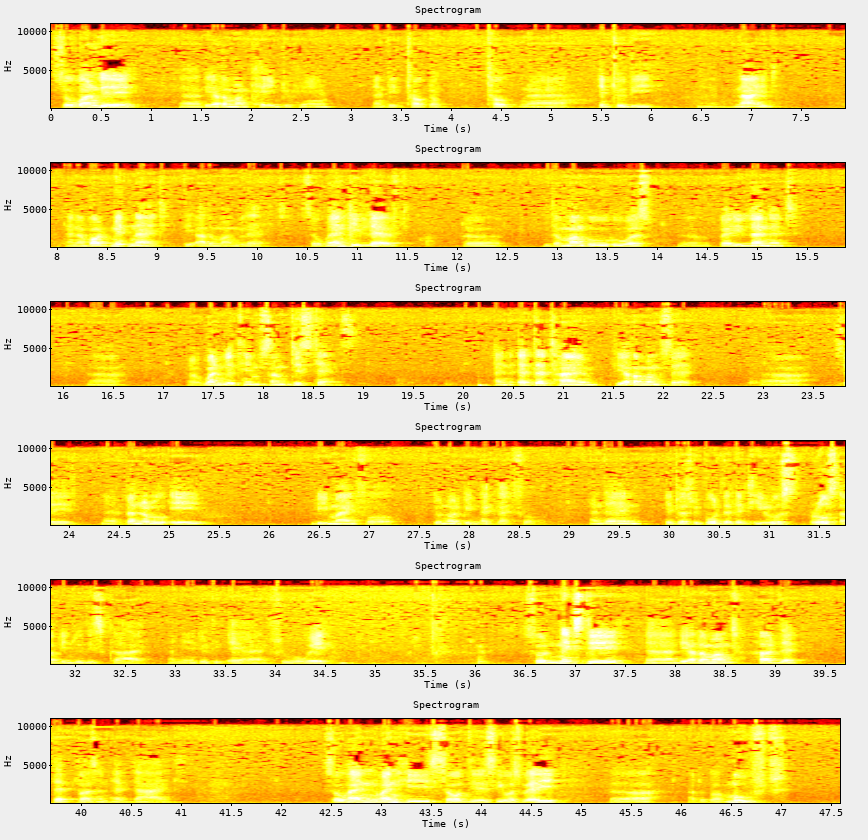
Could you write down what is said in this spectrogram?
So one day, uh, the other monk came to him, and they talked of, talked uh, into the uh, night. And about midnight, the other monk left. So when he left, uh, the monk who, who was very learned went with him some distance. And at that time, the other monk said, say, Venerable A, be mindful, do not be neglectful. And then it was reported that he rose, rose up into the sky, I mean into the air and flew away. So next day, uh, the other monks heard that that person had died. So when, when he saw this, he was very uh, moved.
